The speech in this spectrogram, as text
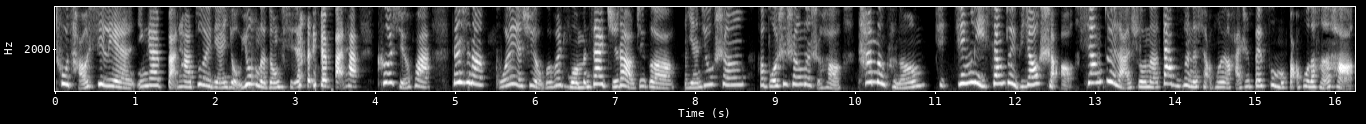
吐槽系列应该把它做一点有用的东西，也把它科学化。但是呢，我也是有个问题，我们在指导这个研究生和博士生的时候，他们可能经经历相对比较少，相对来说呢，大部分的小朋友还是被父母保护的很好。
